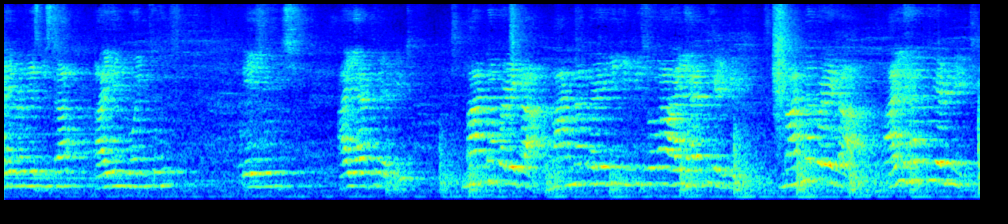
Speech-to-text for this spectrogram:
I am Ramesh Mishra. I am going to age. I have to admit. मानना पड़ेगा, मानना पड़ेगी इंग्लिश होगा आई हैव टू एडमिट मानना पड़ेगा I have to admit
